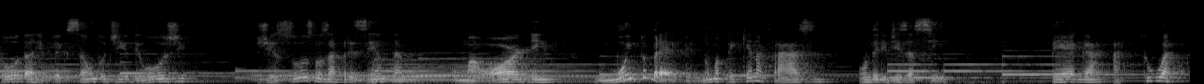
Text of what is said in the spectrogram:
toda a reflexão do dia de hoje, Jesus nos apresenta uma ordem muito breve, numa pequena frase, onde ele diz assim: Pega a tua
